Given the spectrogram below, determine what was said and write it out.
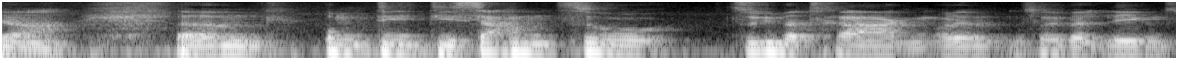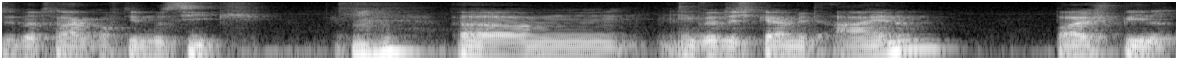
ja, ähm, um die, die Sachen zu, zu übertragen oder zu überlegen, zu übertragen auf die Musik, ähm, würde ich gerne mit einem Beispiel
